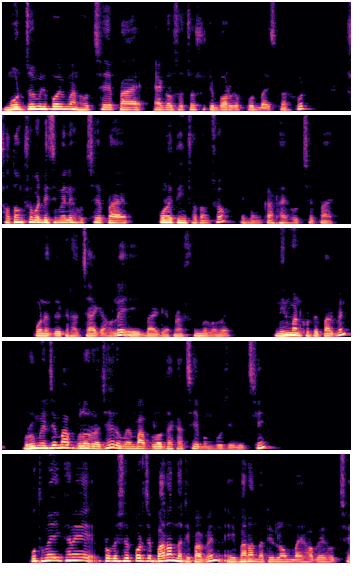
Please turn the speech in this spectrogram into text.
মোট জমির পরিমাণ হচ্ছে প্রায় এগারোশো চৌষট্টি বর্গ ফুট বা স্কোয়ার ফুট শতাংশ বা ডিসিমেলে হচ্ছে প্রায় পৌনে তিন শতাংশ এবং কাঠায় হচ্ছে প্রায় পৌনে দুই কাঠা জায়গা হলে এই বাড়িটি আপনারা সুন্দরভাবে নির্মাণ করতে পারবেন। রুমের যে মাপগুলো রয়েছে, রুমের মাপগুলো দেখাচ্ছি এবং বুঝিয়ে দিচ্ছি। প্রথমে এখানে প্রবেশের পর যে বারান্দাটি পাবেন, এই বারান্দাটি লম্বাই হবে হচ্ছে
